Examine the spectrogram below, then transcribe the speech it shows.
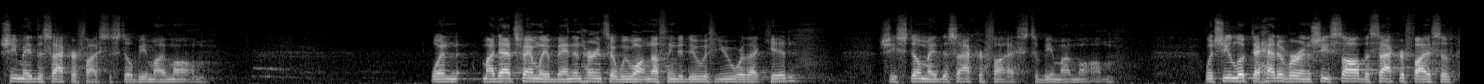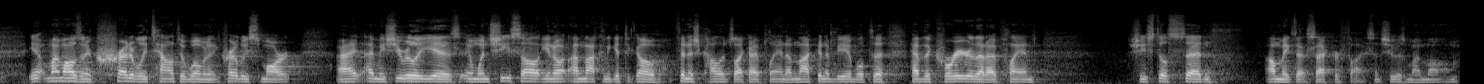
she made the sacrifice to still be my mom. When my dad's family abandoned her and said, We want nothing to do with you or that kid, she still made the sacrifice to be my mom. When she looked ahead of her and she saw the sacrifice of, you know, my mom's an incredibly talented woman, incredibly smart. Right? I mean, she really is. And when she saw, you know, I'm not going to get to go finish college like I planned, I'm not going to be able to have the career that I planned, she still said, I'll make that sacrifice. And she was my mom.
